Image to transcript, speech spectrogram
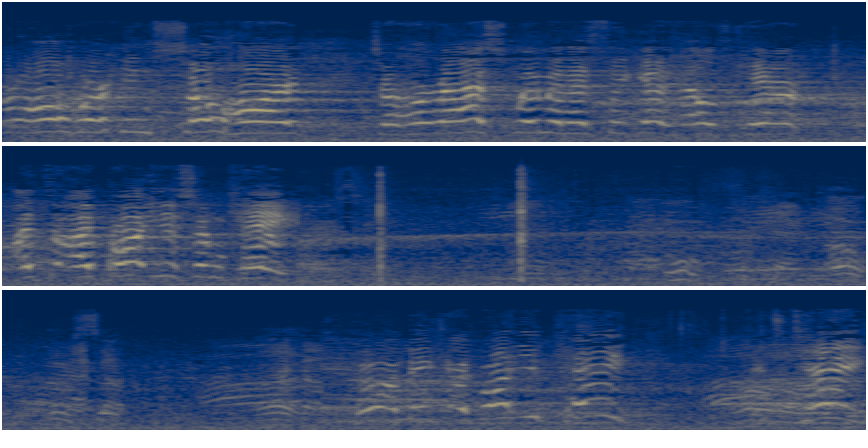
We're all working so hard to harass women as they get health care. I, I brought you some cake. Oh, no, I mean, I brought you cake. It's cake.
